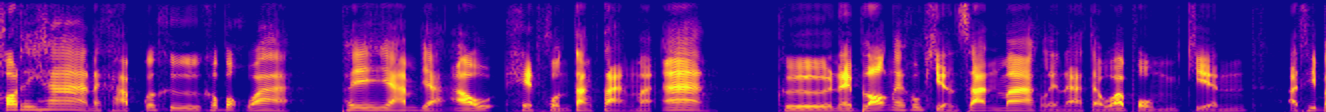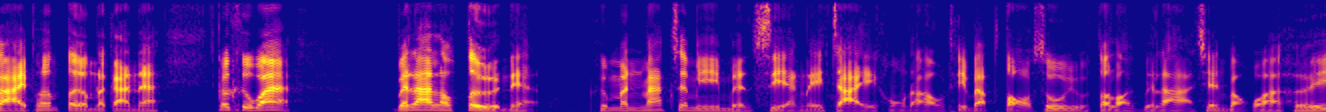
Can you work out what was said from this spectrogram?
ข้อที่5นะครับก็คือเขาบอกว่าพยายามอย่าเอาเหตุผลต่างๆ มาอ้าง คือในบล็อกเนี่ยเขาเขียนสั้นมากเลยนะ แต่ว่าผมเขียนอธิบายเพิ่มเติมแล้วกันนะ ก็คือว่าเวลาเราตื่นเนี่ย คือมันมักจะมีเหมือนเสียงในใจของเราที่แบบต่อสู้อยู่ตลอดเวลา เช่นบอกว่า เฮ้ย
